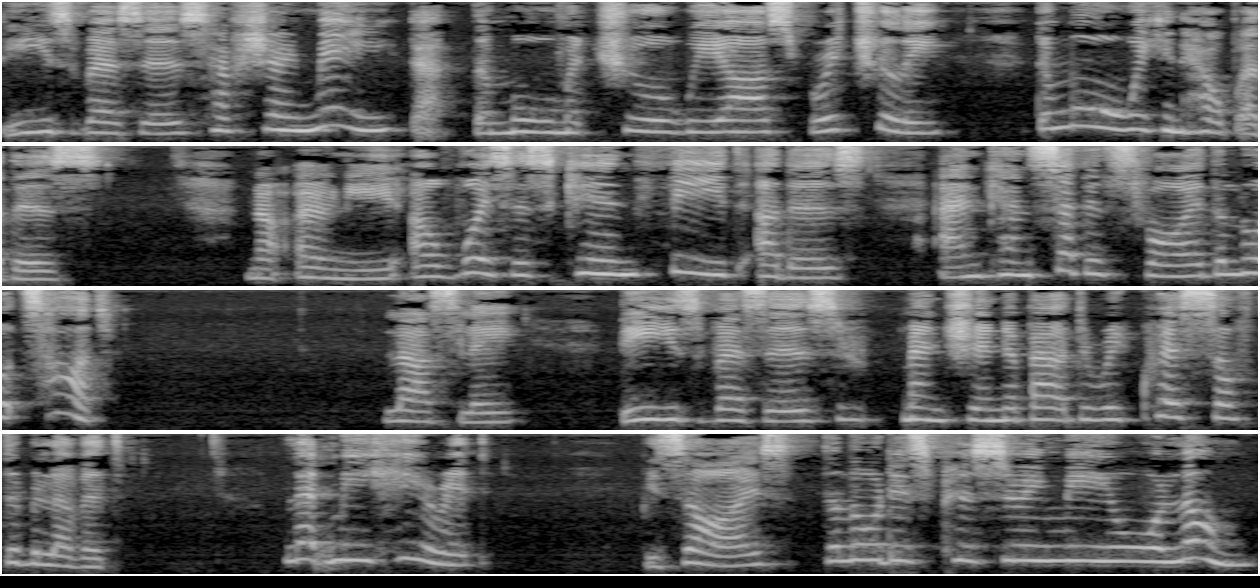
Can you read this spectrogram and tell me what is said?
These verses have shown me that the more mature we are spiritually, the more we can help others. Not only our voices can feed others and can satisfy the Lord's heart. Lastly, these verses mention about the requests of the beloved. Let me hear it. Besides, the Lord is pursuing me all along.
